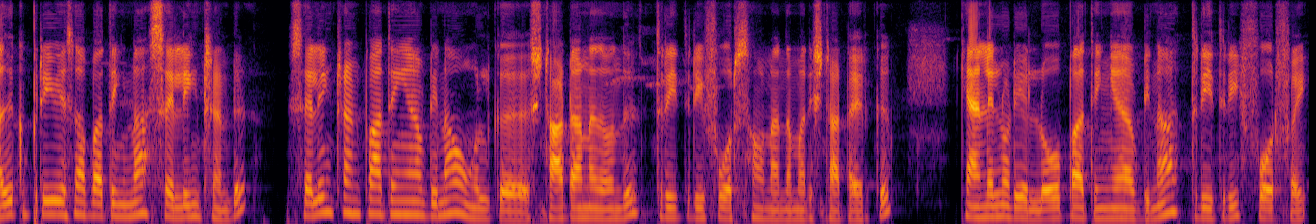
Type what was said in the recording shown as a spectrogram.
அதுக்கு ப்ரீவியஸாக பார்த்தீங்கன்னா செல்லிங் ட்ரெண்டு செல்லிங் ட்ரெண்ட் பார்த்தீங்க அப்படின்னா உங்களுக்கு ஸ்டார்ட் ஆனது வந்து த்ரீ த்ரீ ஃபோர் செவன் அந்த மாதிரி ஸ்டார்ட் ஆயிருக்கு. கேண்டலினுடைய லோ பார்த்தீங்க அப்படின்னா த்ரீ த்ரீ ஃபோர் ஃபைவ்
